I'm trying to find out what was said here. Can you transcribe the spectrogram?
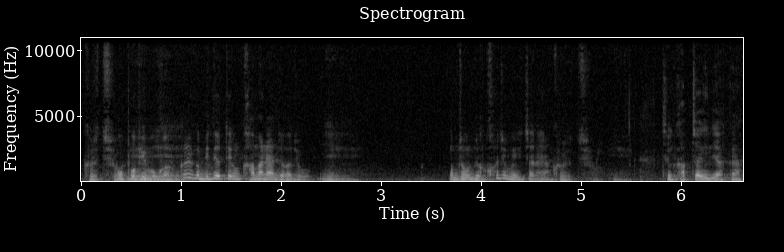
그렇죠. 오포 예, 비보가. 예. 그러니까 미디어텍은 가만히 앉아가지고 예. 엄청 엄청 커지고 있잖아요. 그렇죠. 예. 지금 갑자기 이제 약간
